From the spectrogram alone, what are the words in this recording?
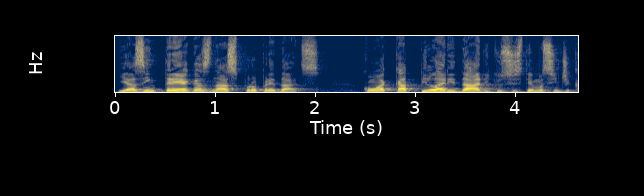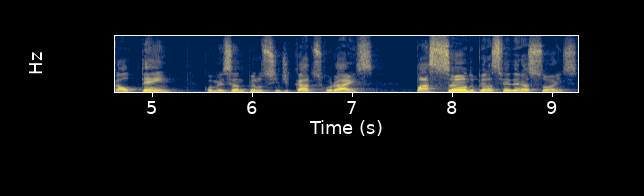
e as entregas nas propriedades. Com a capilaridade que o sistema sindical tem, começando pelos sindicatos rurais, passando pelas federações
